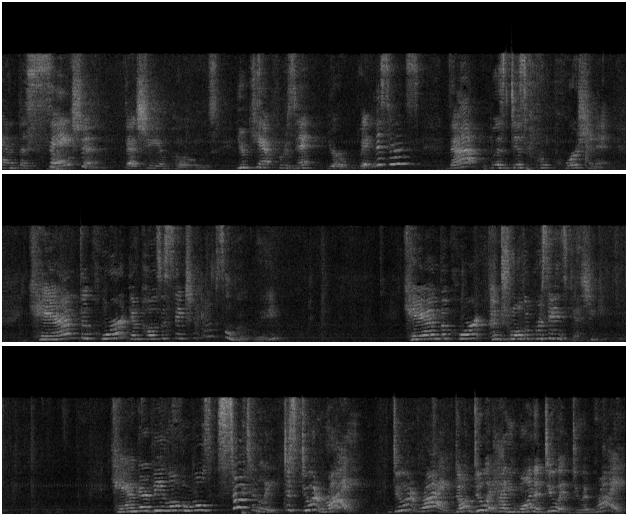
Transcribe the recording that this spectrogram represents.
and the sanction that she imposed, you can't present your witnesses, that was disproportionate. Can the court impose a sanction? Absolutely. Can the court control the proceedings? Yes, she can. Can there be local rules? Certainly. Just do it right. Do it right. Don't do it how you want to do it. Do it right.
